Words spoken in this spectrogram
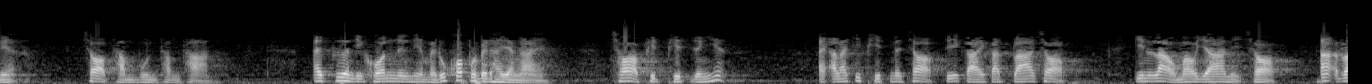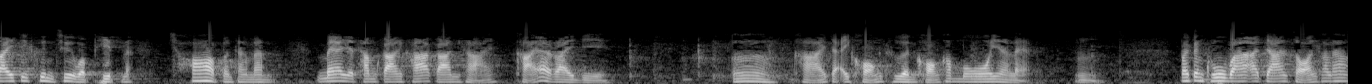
เนี่ย ชอบทำบุญทำทาน ไอ้เพื่อนอีกคนหนึ่งเนี่ยไม่รู้คบกันไปได้ยังไง ชอบผิดผิดอย่างเงี้ยไอ้อะไรที่ผิดไม่ชอบ ตีกายกัดปลาชอบ กินเหล้าเมายานี่ชอบ อะไรที่ขึ้นชื่อว่าผิดนะชอบมันทางนั้น แม้จะทำการค้าการขาย ขายอะไรดี เออ ขายแต่ไอ้ของเถื่อนของขโมยน่ะแหละ อืม ไปเป็นครูบาอาจารย์สอนเขาแล้ว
